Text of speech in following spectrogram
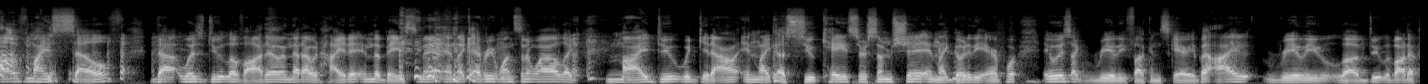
of myself that was Dude Lovato and that I would hide it in the basement and like every once in a while like my dude would get out in like a suitcase or some shit and like go to the airport. It was like really fucking scary, but I really love Dude Lovato.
